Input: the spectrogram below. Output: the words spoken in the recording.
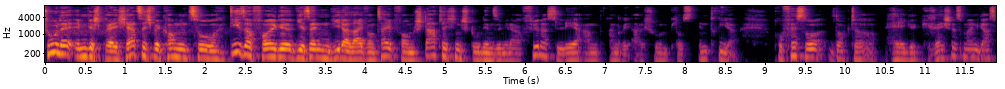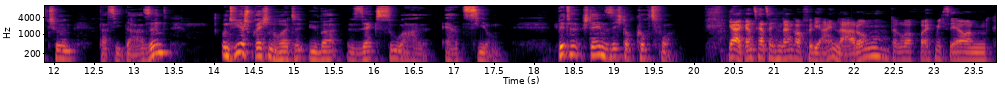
Schule im Gespräch. Herzlich willkommen zu dieser Folge. Wir senden wieder live on tape vom staatlichen Studienseminar für das Lehramt an Realschulen Plus in Trier. Professor Dr. Helge Gresch ist mein Gast. Schön, dass Sie da sind. Und wir sprechen heute über Sexualerziehung. Bitte stellen Sie sich doch kurz vor. Ja, ganz herzlichen Dank auch für die Einladung. Darüber freue ich mich sehr und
